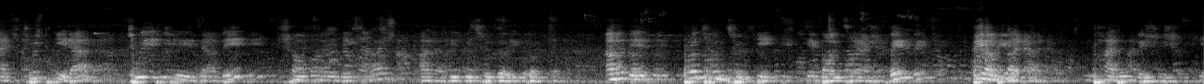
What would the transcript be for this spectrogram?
আর ছুটকিরা ছুঁয়ে ছুঁয়ে যাবে সময় রেখায় আগামী কিছু দৈর্ঘ্য আমাদের প্রথম ছুটি যে মঞ্চে আসবে প্রিয়ঙ্করা ভারত সখী।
